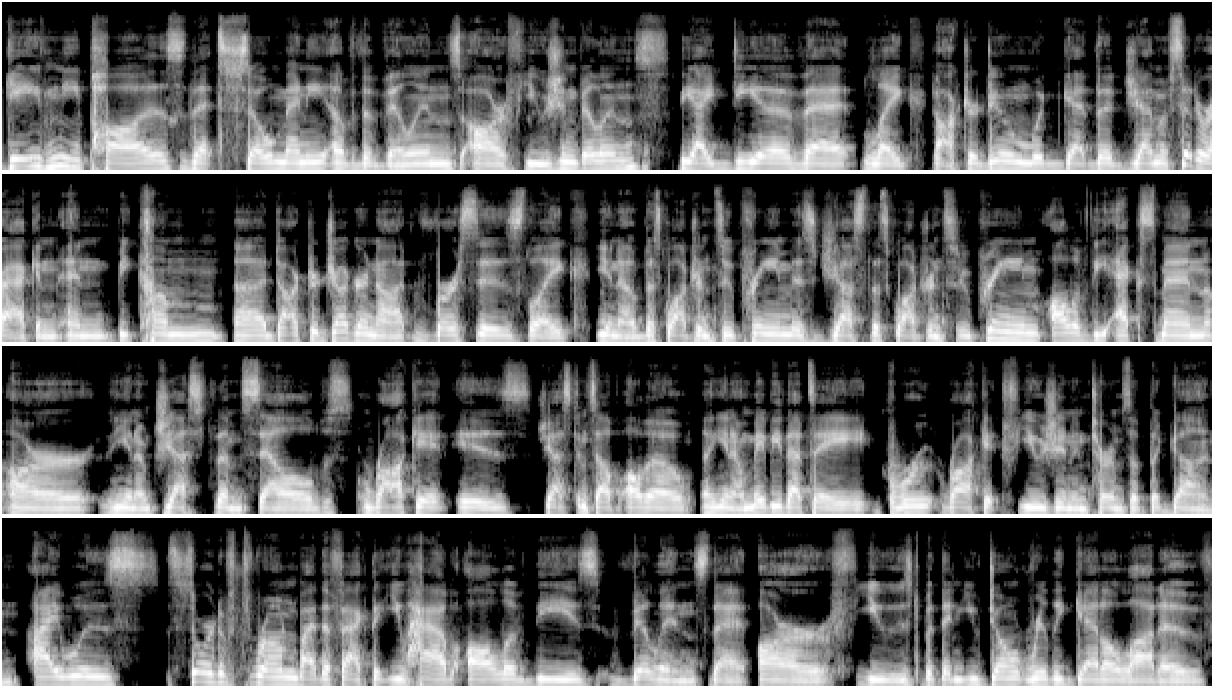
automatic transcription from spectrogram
gave me pause that so many of the villains are fusion villains. The idea that, like, Doctor Doom would get the Gem of Cyttorak and, and become uh, Doctor Juggernaut versus, like, you know, the Squadron Supreme is just the Squadron Supreme. All of the X Men are, you know, just themselves. Rocket is just himself, although, uh, you know, maybe that's a Groot Rocket fusion in terms of the gun. I was sort of thrown by the fact that you have all of these villains that are fused, but then you don't really get a lot of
